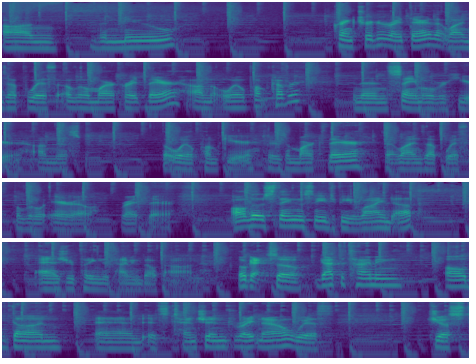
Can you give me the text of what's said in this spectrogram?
on the new crank trigger right there that lines up with a little mark right there on the oil pump cover. And then same over here on this, the oil pump gear. There's a mark there that lines up with a little arrow right there. All those things need to be lined up as you're putting the timing belt on. Okay, so got the timing all done and it's tensioned right now with just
